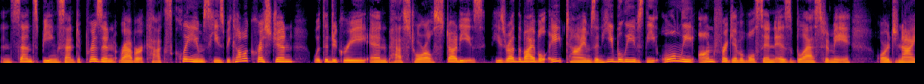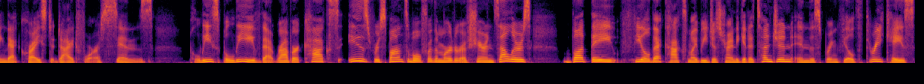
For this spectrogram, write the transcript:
And since being sent to prison, Robert Cox claims he's become a Christian with a degree in pastoral studies. He's read the Bible eight times and he believes the only unforgivable sin is blasphemy or denying that Christ died for our sins. Police believe that Robert Cox is responsible for the murder of Sharon Zellers, but they feel that Cox might be just trying to get attention in the Springfield 3 case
